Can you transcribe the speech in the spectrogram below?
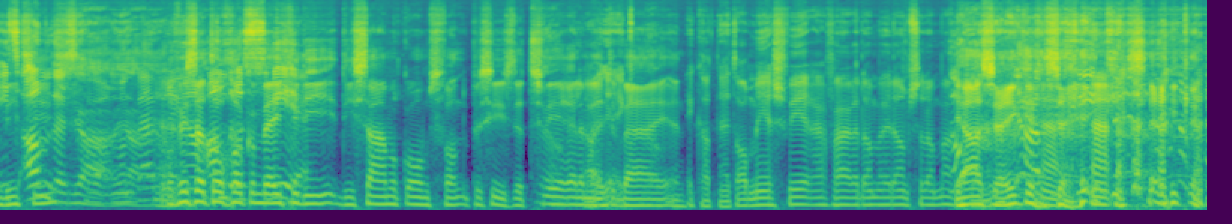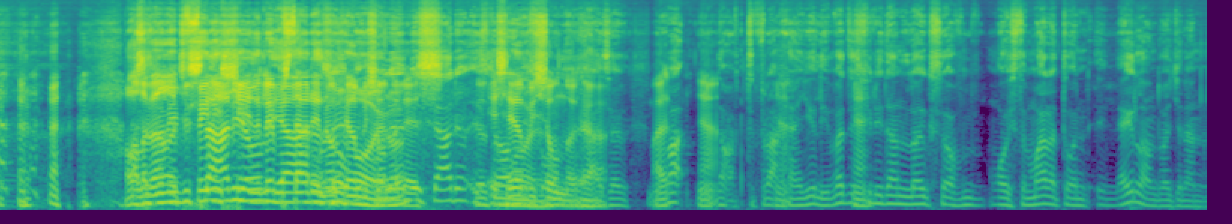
ambities? iets anders Ja, gewoon. Want ja, wij ja. brengen Of is dat toch ook een beetje die, die samenkomst van precies dat sfeerelement Ja, ik- erbij? En, Ik had net al meer sfeer ervaren dan bij de Amsterdam Marathon. ja, zeker. Ja. zeker, Ja. zeker. Als Alhoewel het Olympisch finishen in het Olympisch ja, Stadion ook is heel bijzonder is. Stadion Dat is heel bijzonder. Maar, ja. nou, te vragen Ja. aan jullie. Wat is jullie dan leukste of mooiste marathon in Nederland wat je dan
